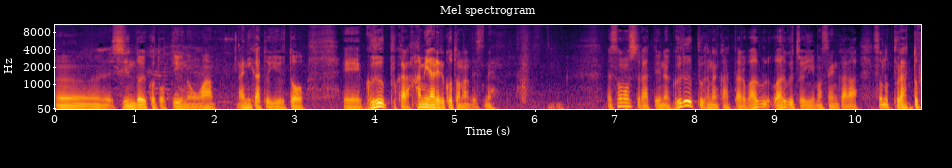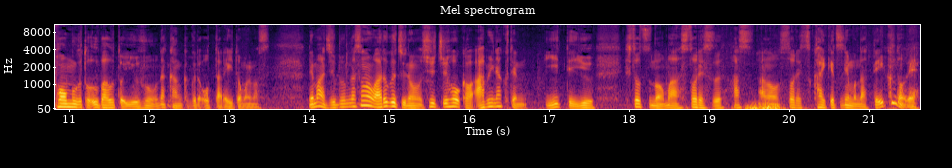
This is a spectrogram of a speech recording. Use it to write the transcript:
うんしんどいことっていうのは何かというと、えー、グループからはみられることなんですね。その人らっていうのはグループがなかったら悪口を言えませんからそのプラットフォームごと奪うという風な感覚でおったらいいと思いますでまあ自分がその悪口の集中放火を浴びなくていいっていう一つのまあストレスあのストレス解決にもなっていくので、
